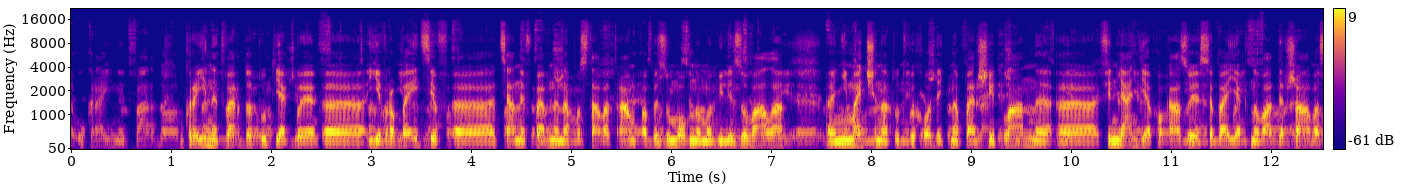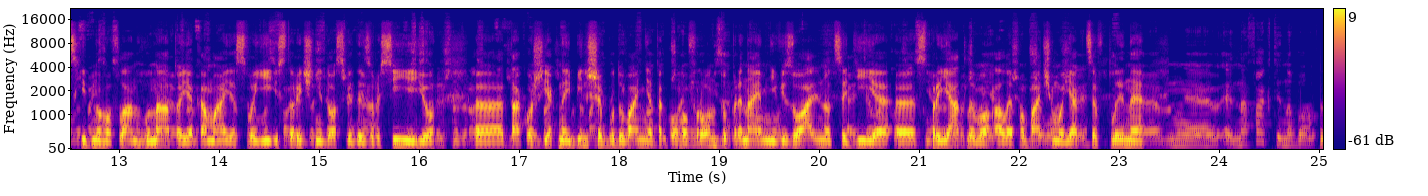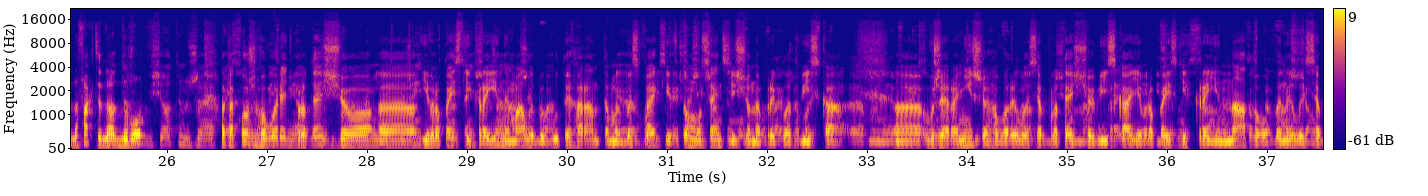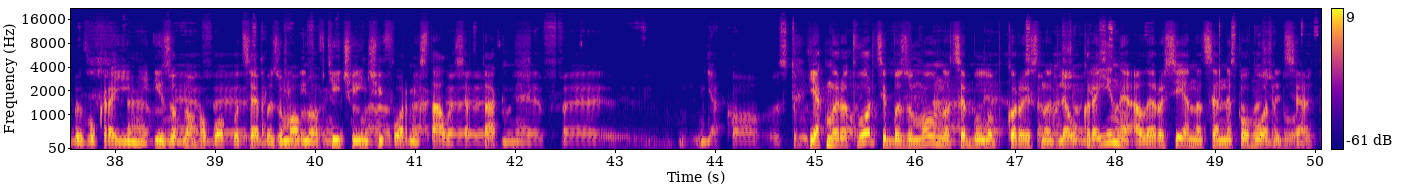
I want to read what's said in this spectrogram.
України твердо України твердо тут, якби е, європейців. Е, ця невпевнена постава Трампа безумовно мобілізувала. Е, Німеччина тут виходить на перший план. Е, Фінляндія показує себе як нова держава східного флангу НАТО, яка має свої історичні досвіди з Росією. Е, Також як найбільше будування такого фронту, принаймні візуально, це діє е, сприятливо, але побачимо, як це вплине на факти. Ну бо на факти на одному. а також говорять про те, що е, європейські країни мали би бути гарантами безпеки в тому сенсі, що, наприклад, війська е, вже раніше говорилося про те, що війська європейських країн НАТО опинилися би в Україні, і з одного боку це безумовно в тій чи іншій формі сталося б так. Як миротворці, безумовно, це було б корисно для України, але Росія на це не погодиться.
